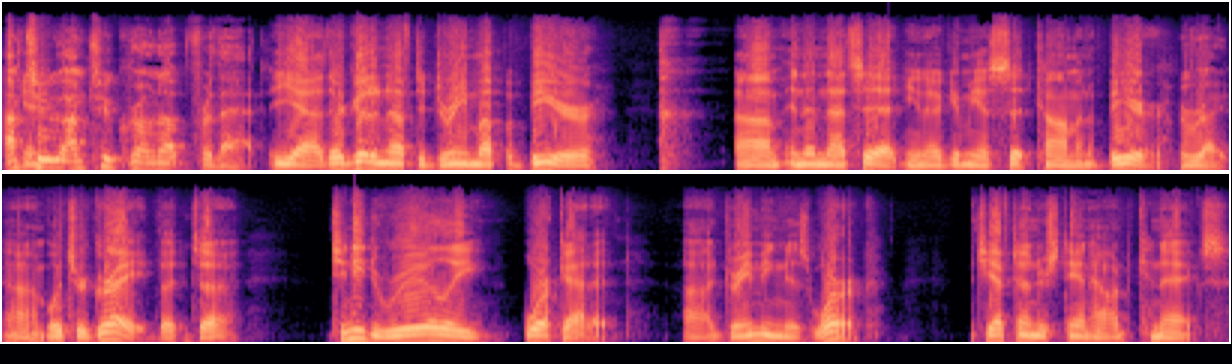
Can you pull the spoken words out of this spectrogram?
I'm too I'm too grown up for that. yeah, they're good enough to dream up a beer. Um, and then that's it. You know, give me a sitcom and a beer Right. um, which are great, but, uh, but you need to really work at it. Uh, dreaming is work, but you have to understand how it connects,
